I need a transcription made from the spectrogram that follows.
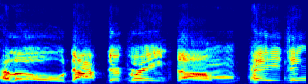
Hello, Dr. Green Thumb, paging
